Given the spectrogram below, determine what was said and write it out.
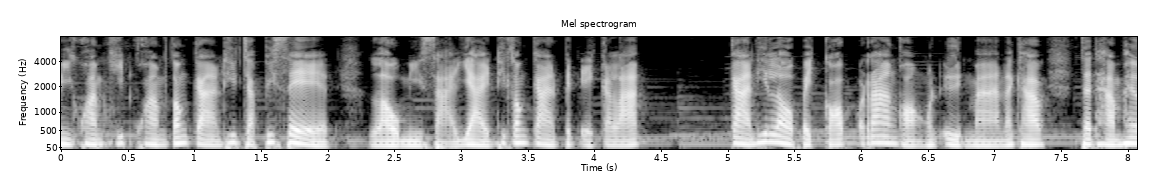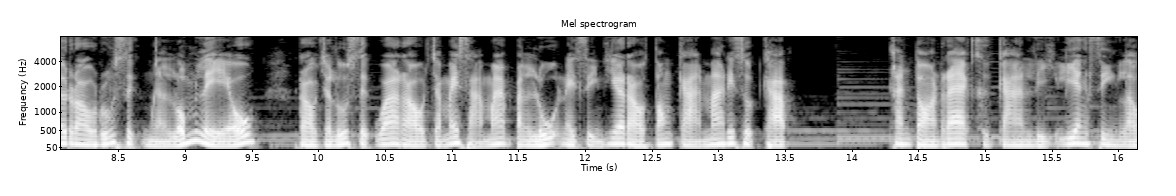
มีความคิดความต้องการที่จะพิเศษ เรามีสายใยที่ต้องการเป็นเอกลักษณ์ การที่เราไปก๊อปร่างของคนอื่นมานะครับ จะทำให้เรารู้สึกเหมือนล้มเหลว เราจะรู้สึกว่าเราจะไม่สามารถบรรลุในสิ่งที่เราต้องการมากที่สุดครับขั้นตอนแรกคือการหลีกเลี่ยงสิ่งเหล่า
